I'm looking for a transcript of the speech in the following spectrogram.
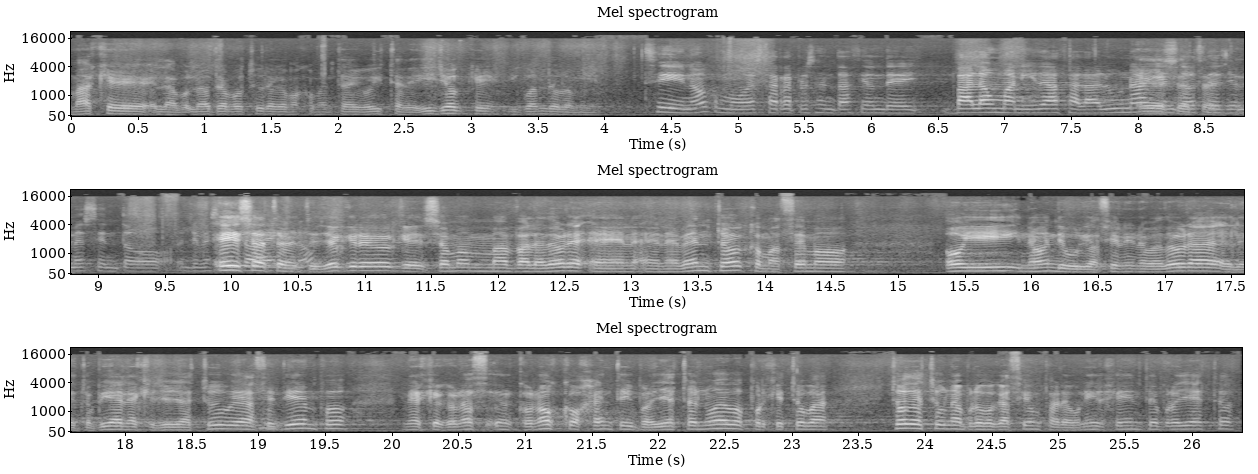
más que la, otra postura que hemos comentado egoísta de ¿y yo qué? ¿y cuándo lo mío? Sí, ¿no? Como esta representación de va la humanidad a la luna y entonces yo me siento, Exactamente, yo creo que somos más valedores en, en eventos como hacemos Hoy, ¿no? en divulgación innovadora, el Etopía en el que yo ya estuve hace tiempo, en el que conozco, gente y proyectos nuevos, porque esto va, todo esto es una provocación para unir gente, proyectos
